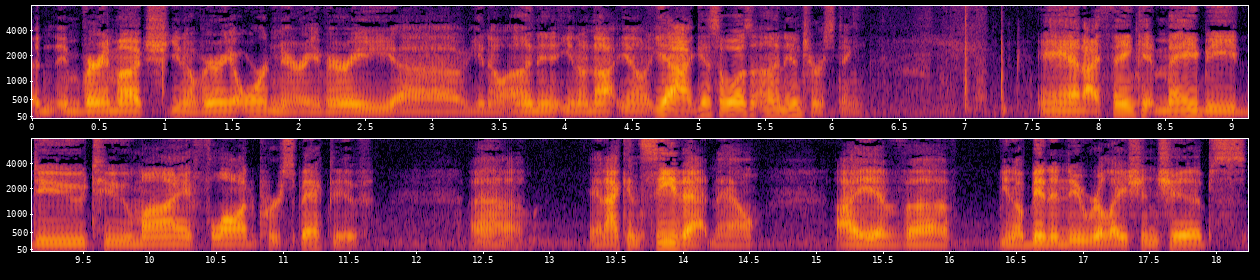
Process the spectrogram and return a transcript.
very much you know very ordinary, very uh, you know un you know not you know yeah I guess it was uninteresting and I think it may be due to my flawed perspective. Uh, and I can see that now. I have, uh, you know, been in new relationships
